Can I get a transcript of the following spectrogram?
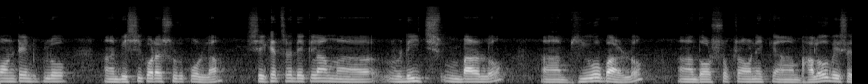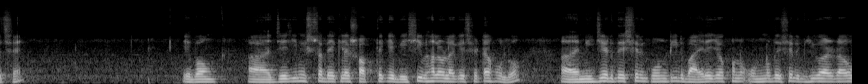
কন্টেন্টগুলো বেশি করা শুরু করলাম। সেক্ষেত্রে দেখলাম রিচ বাড়লো ভিউও বাড়লো দর্শকরা অনেক ভালোও বেসেছে। এবং যে জিনিসটা দেখলে সব থেকে বেশি ভালো লাগে সেটা হলো নিজের দেশের গণ্ডির বাইরে যখন অন্য দেশের ভিউয়াররাও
